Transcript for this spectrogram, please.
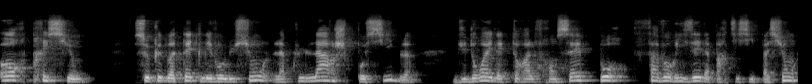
hors pression, ce que doit être l'évolution la plus large possible du droit électoral français pour favoriser la participation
